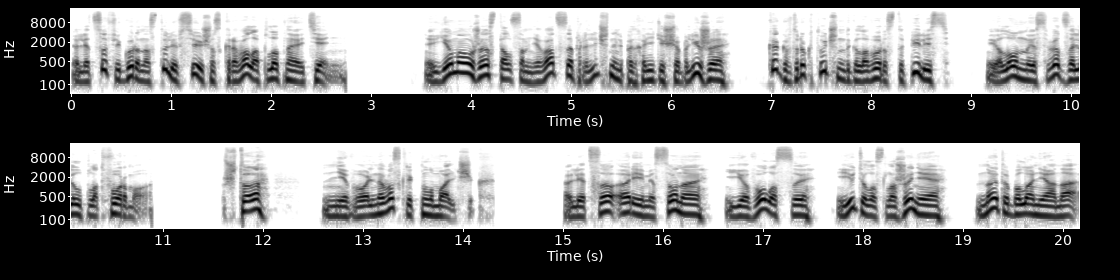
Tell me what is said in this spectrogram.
лицо фигуры на стуле все еще скрывала плотная тень. Йома уже стал сомневаться, прилично ли подходить еще ближе, как вдруг тучи над головой расступились, и лунный свет залил платформу. «Что?» — невольно воскликнул мальчик. Лицо Арии Мессона, ее волосы, ее телосложение, но это была не она.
